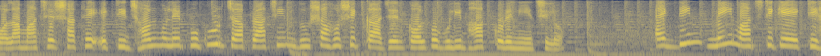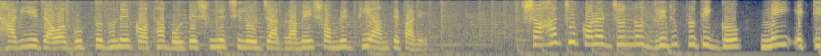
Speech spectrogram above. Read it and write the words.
বলা, মাছের সাথে একটি ঝলমলে পুকুর যা প্রাচীন দুঃসাহসিক কাজের গল্পগুলি ভাগ করে নিয়েছিল। একদিন মেয়ে মাছটিকে একটি হারিয়ে যাওয়া গুপ্তধনের কথা বলতে শুনেছিল যা গ্রামের সমৃদ্ধি আনতে পারে। সাহায্য করার জন্য দৃঢ় প্রতিজ্ঞ মেই একটি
